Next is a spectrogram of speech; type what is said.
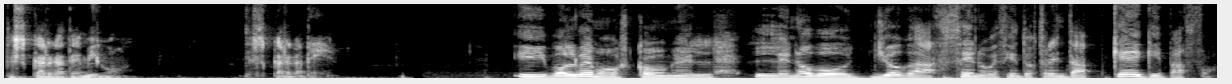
Descárgate, amigo. Descárgate. Y volvemos con el Lenovo Yoga C930. ¡Qué equipazo!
